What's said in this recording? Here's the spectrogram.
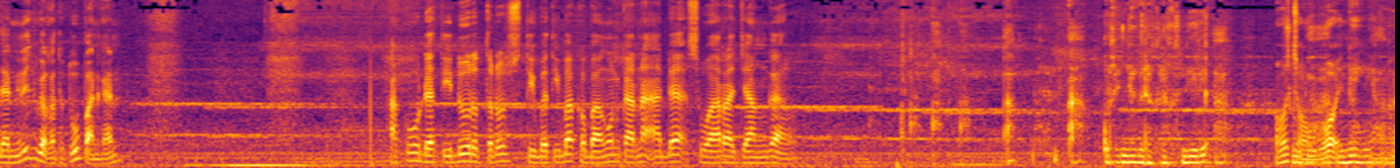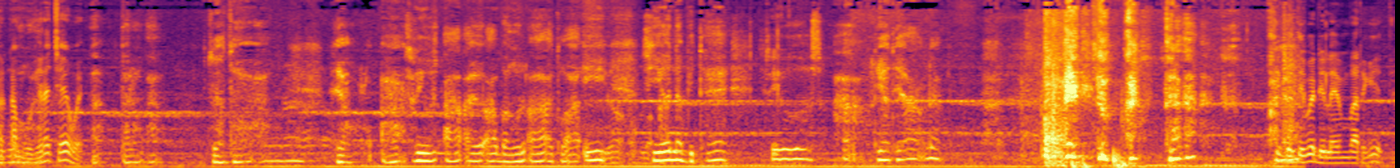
dan ini juga ketutupan kan. Aku udah tidur terus tiba-tiba kebangun karena ada suara janggal. ah, ah kursinya gerak-gerak sendiri ah Oh Sumpah, cowok ini yang rekam gue kira cewek. ah tolong ah. Jatuh ah. Ya Allah ah serius ah ayo ah bangun ah atau ai Ya Allah. sieun nabi teh serius ah lihat ya udah eh kan gerak ah. Tiba-tiba dilempar gitu.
